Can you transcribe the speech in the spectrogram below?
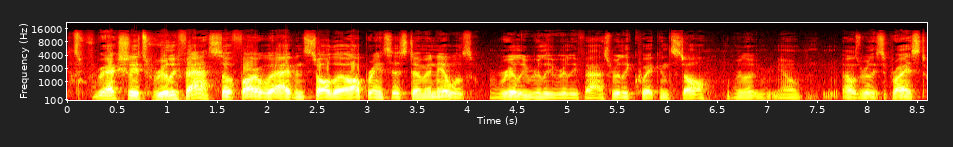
It's actually it's really fast so far. I've installed the operating system and it was really, really, really fast, really quick install. Really, you know, I was really surprised.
